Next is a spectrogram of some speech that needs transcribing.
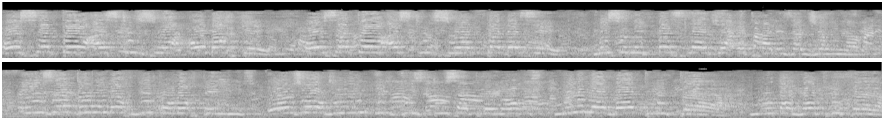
On s'attend à ce qu'ils soient embarqués, on s'attend à ce qu'ils soient tabassés, mais ce n'est pas cela qui arrêtera les Algériens. Ils ont donné leur vie pour leur pays. Et aujourd'hui, ils disent tout simplement, nous n'avons plus peur, nous n'avons plus peur.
